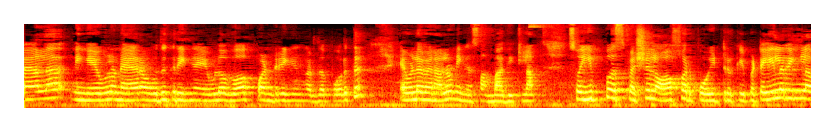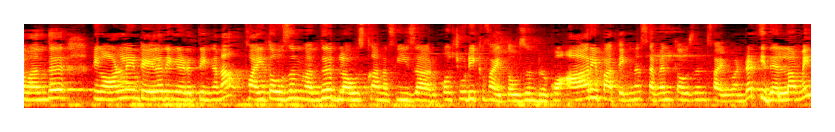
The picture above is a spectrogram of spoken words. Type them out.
மேலே நீங்கள் எவ்வளோ நேரம் ஒதுக்குறீங்க எவ்வளோ ஒர்க் பண்ணுறீங்கிறத பொறுத்து எவ்வளோ வேணாலும் நீங்கள் சம்பாதிக்கலாம். ஸோ இப்போ ஸ்பெஷல் ஆஃபர் போயிட்டுருக்கு இப்போ டெய்லரிங்கில் வந்து நீங்கள் ஆன்லைன் டெய்லரிங் எடுத்தீங்கன்னா ஃபைவ் தௌசண்ட் வந்து ப்ளவுஸ்க்கான ஃபீஸாக இருக்கும். சுடிக்கு ஃபைவ் தௌசண்ட் இருக்கும். ஆரி பார்த்தீங்கன்னா செவன் தௌசண்ட் ஃபைவ் ஹண்ட்ரட் இது எல்லாமே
